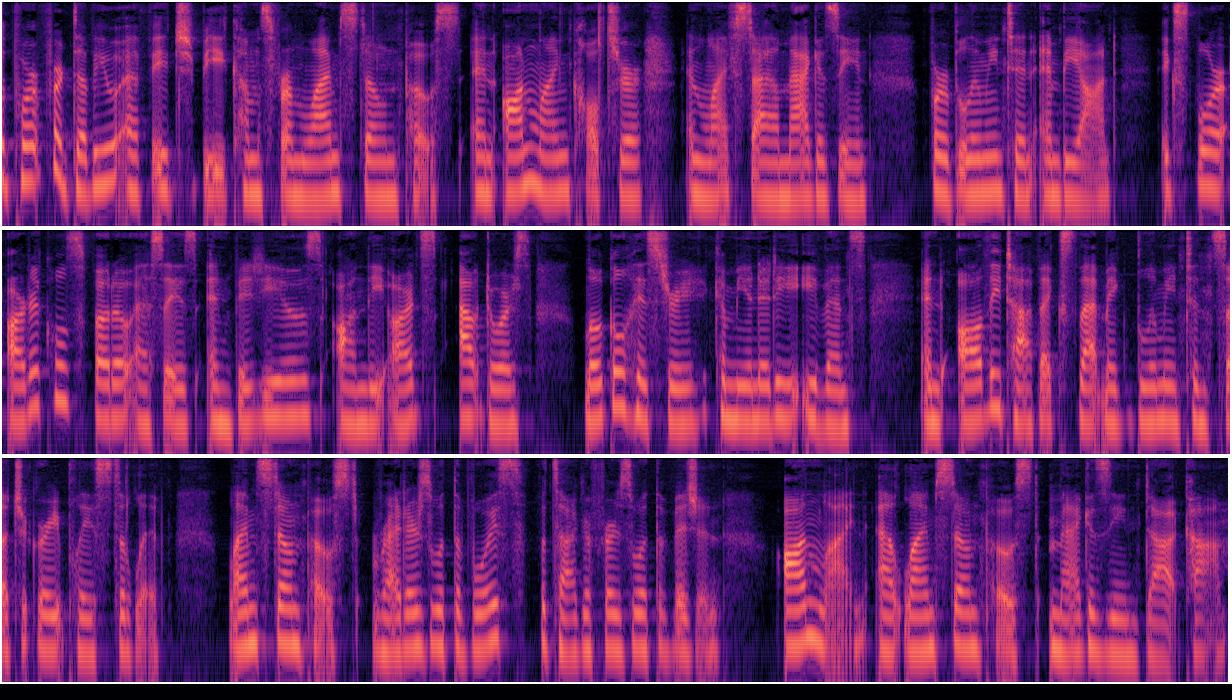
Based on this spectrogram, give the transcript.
Support for WFHB comes from Limestone Post, an online culture and lifestyle magazine for Bloomington and beyond. Explore articles, photo essays, and videos on the arts, outdoors, local history, community events, and all the topics that make Bloomington such a great place to live. Limestone Post, writers with a voice, photographers with a vision. Online at limestonepostmagazine.com.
